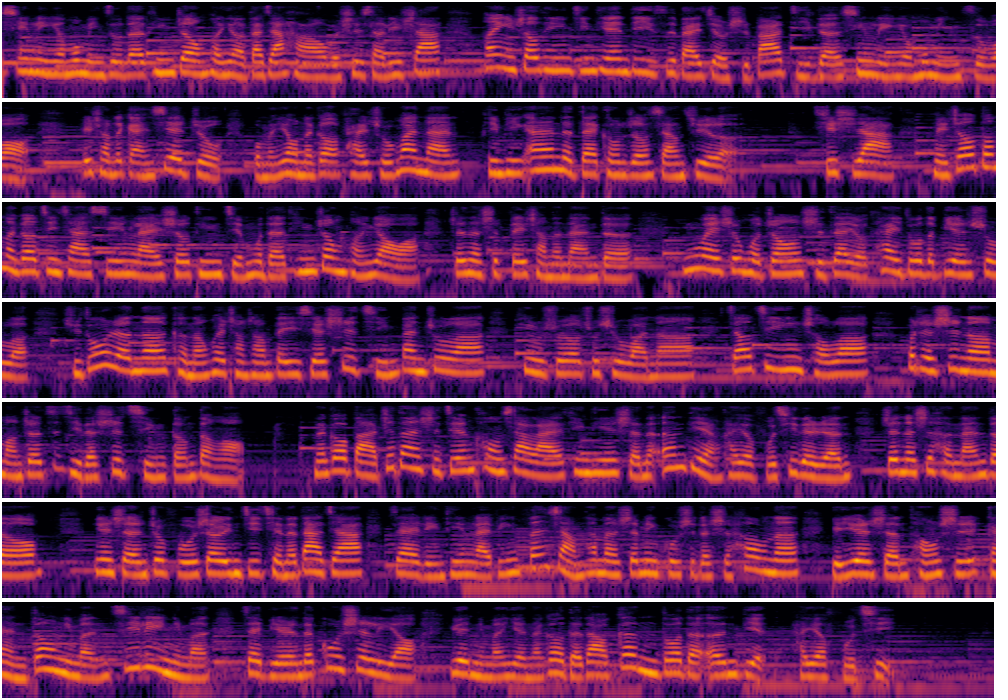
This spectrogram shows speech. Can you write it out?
心灵游牧民族的听众朋友，大家好，我是小丽莎，欢迎收听今天第四百九十八集的心灵游牧民族哦。非常的感谢主，我们又能够排除万难，平平安安的在空中相聚了。其实啊，每周都能够静下心来收听节目的听众朋友啊，真的是非常的难得。因为生活中实在有太多的变数了，许多人呢可能会常常被一些事情绊住啦，譬如说要出去玩啊，交际应酬啦，或者是呢忙着自己的事情等等哦。能够把这段时间空下来听听神的恩典还有福气的人，真的是很难得哦。愿神祝福收音机前的大家，在聆听来宾分享他们生命故事的时候呢，也愿神同时感动你们，激励你们，在别人的故事里哦，愿你们也能够得到更多的恩典还有福气。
